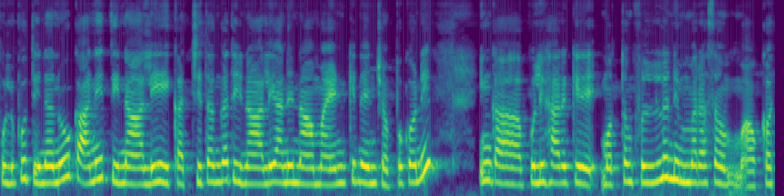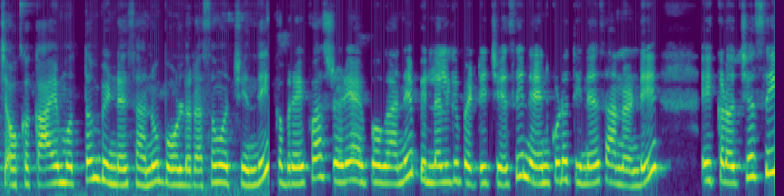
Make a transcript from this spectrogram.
పులుపు తినను కానీ తినాలి ఖచ్చితంగా తినాలి అని నా మైండ్కి నేను చెప్పుకొని ఇంకా పులిహారకి మొత్తం ఫుల్ నిమ్మరసం ఒక ఒక కాయ మొత్తం పిండేశాను బోల్డ్ రసం వచ్చింది. ఇంకా బ్రేక్ఫాస్ట్ రెడీ అయిపోగానే పిల్లలకి పెట్టించేసి నేను కూడా తినేసానండి ఇక్కడ వచ్చేసి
